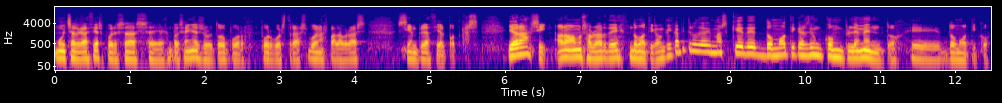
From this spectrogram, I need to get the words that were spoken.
muchas gracias por esas eh, reseñas y sobre todo por, por, vuestras buenas palabras siempre hacia el podcast. Y ahora sí, ahora vamos a hablar de domótica, aunque el capítulo de hoy más que de domótica es de un complemento eh, domótico.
